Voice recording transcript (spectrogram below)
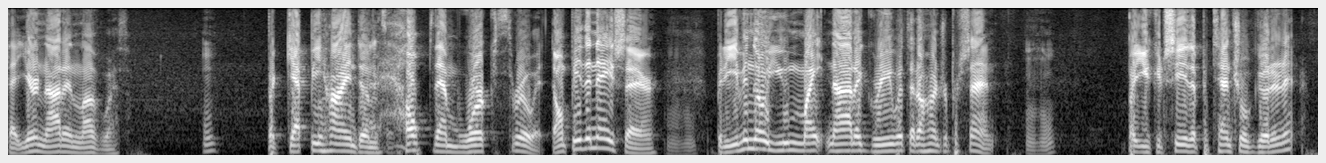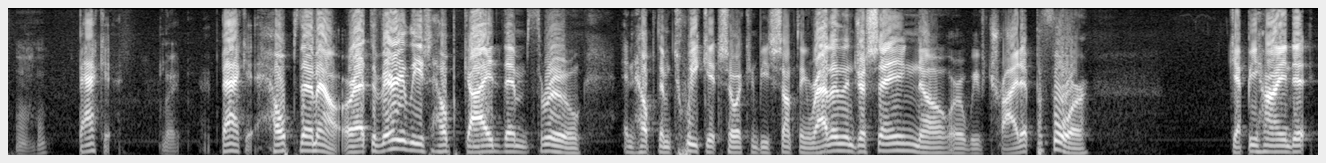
that you're not in love with. But get behind them, help them work through it. Don't be the naysayer. Mm-hmm. But even though you might not agree with it 100%, percent mm-hmm. but you could see the potential good in it, mm-hmm. back it Right. back it, help them out, or at the very least, help guide them through and help them tweak it so it can be something rather than just saying no or we've tried it before. Get behind it,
